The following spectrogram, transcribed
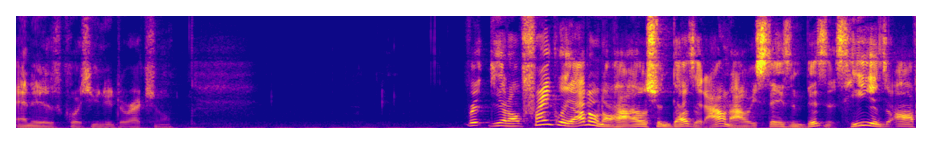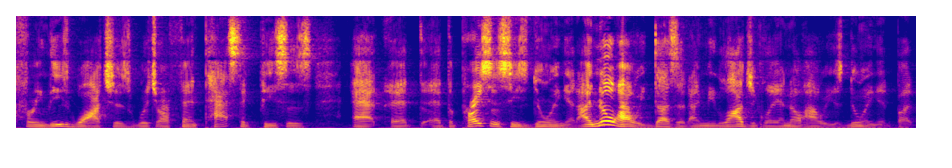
And it is, of course, unidirectional. You know, frankly, I don't know how Elshan does it. I don't know how he stays in business. He is offering these watches, which are fantastic pieces, at, at, at the prices he's doing it. I know how he does it. I mean, logically, I know how he's doing it, but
